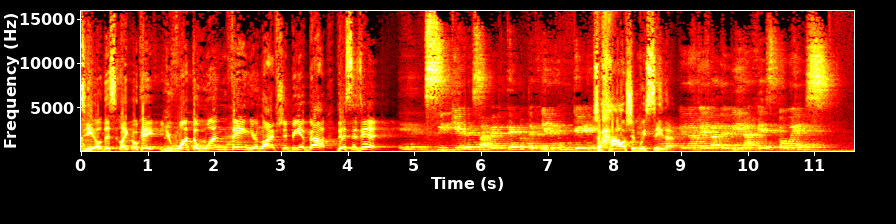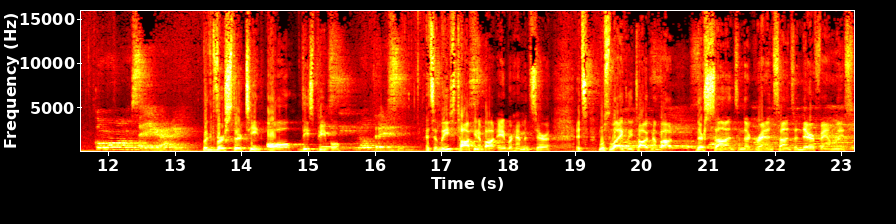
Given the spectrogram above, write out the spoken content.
deal. This like okay, you want the one thing your life should be about. This is it. Si quieres saber qué es tienen que So how should we see that? ¿Cómo vamos a llegar ahí? Look at verse 13. All these people, Versículo 13. it's at least talking about Abraham and Sarah. It's most likely talking about their sons and their grandsons and their families. Y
